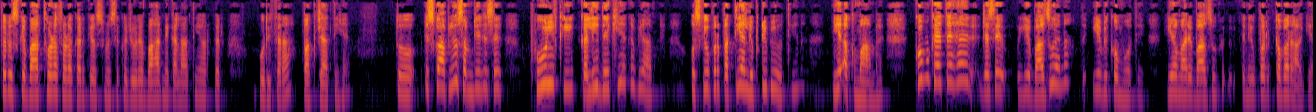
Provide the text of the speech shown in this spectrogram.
پھر اس کے بعد تھوڑا تھوڑا کر کے اس میں سے کھجورے باہر نکل آتی ہیں اور پھر پوری طرح پک جاتی ہیں۔ تو اس کو آپ یوں سمجھے جیسے پھول کی کلی دیکھی ہے کبھی آپ نے؟ اس کے اوپر پتیاں لپٹی بھی ہوتی ہیں نا۔ یہ اکمام ہے۔ کم کہتے ہیں، جیسے یہ بازو ہے نا، تو یہ بھی کم ہوتے یہ ہمارے بازو یعنی اوپر کور آ گیا۔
